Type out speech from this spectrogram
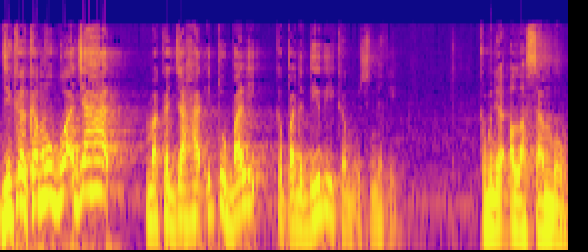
Jika kamu buat jahat, maka jahat itu balik kepada diri kamu sendiri. Kemudian Allah sambung.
